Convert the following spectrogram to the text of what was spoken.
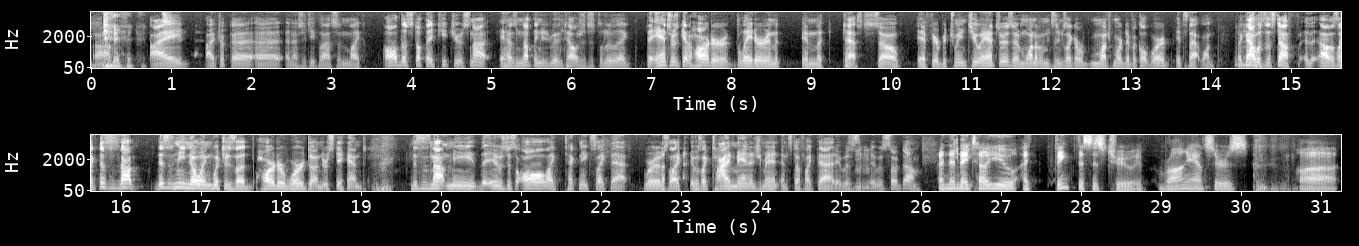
Um, I I took a, a an SAT class and like all the stuff they teach you, it's not. It has nothing to do with intelligence. It's literally like the answers get harder the later in the in the test. So if you're between two answers and one of them seems like a much more difficult word, it's that one. Like that was the stuff. I was like, this is not. This is me knowing which is a harder word to understand. This is not me. It was just all like techniques like that, where it was like it was like time management and stuff like that. It was Mhm. it was so dumb. And then they tell you, I think this is true. If wrong answers, uh,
